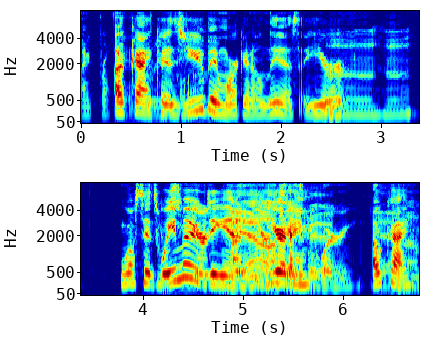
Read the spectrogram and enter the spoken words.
April 5th. okay, because you've been working on this a year. Mm-hmm. Well, since we It was a moved year- in, yeah, a year and a half. January. Okay. Yeah.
